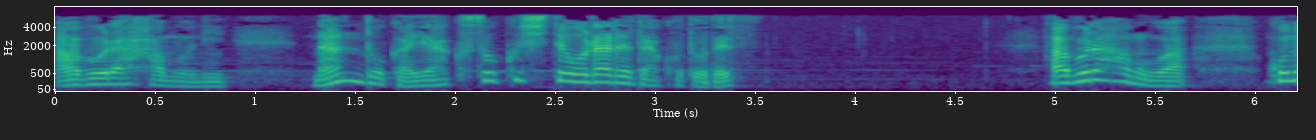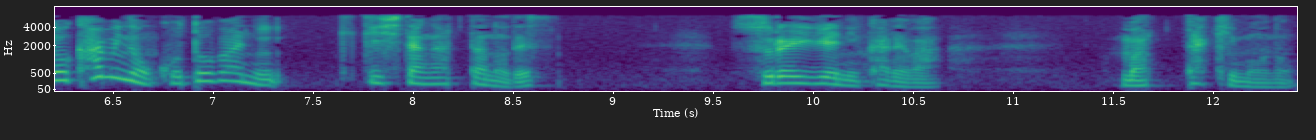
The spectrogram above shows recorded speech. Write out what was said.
アブラハムに何度か約束しておられたことです。アブラハムはこの神の言葉に聞き従ったのです。それゆえに彼は、全きもの、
